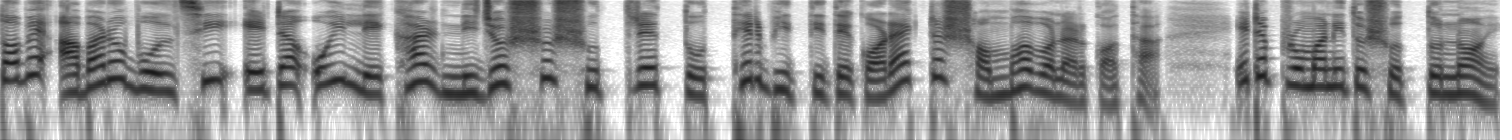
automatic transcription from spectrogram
তবে আবারও বলছি এটা ওই লেখার নিজস্ব সূত্রের তথ্যের ভিত্তিতে করা একটা সম্ভাবনার কথা। এটা প্রমাণিত সত্য নয়।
